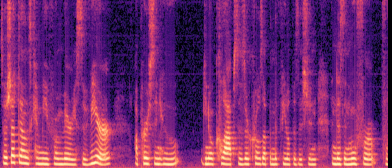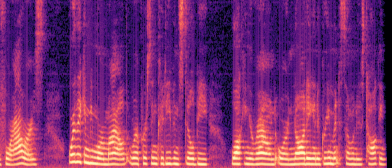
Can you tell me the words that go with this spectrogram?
So shutdowns can be from very severe, a person who, you know, collapses or curls up in the fetal position and doesn't move for, for four hours, or they can be more mild, where a person could even still be walking around or nodding in agreement to someone who's talking.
